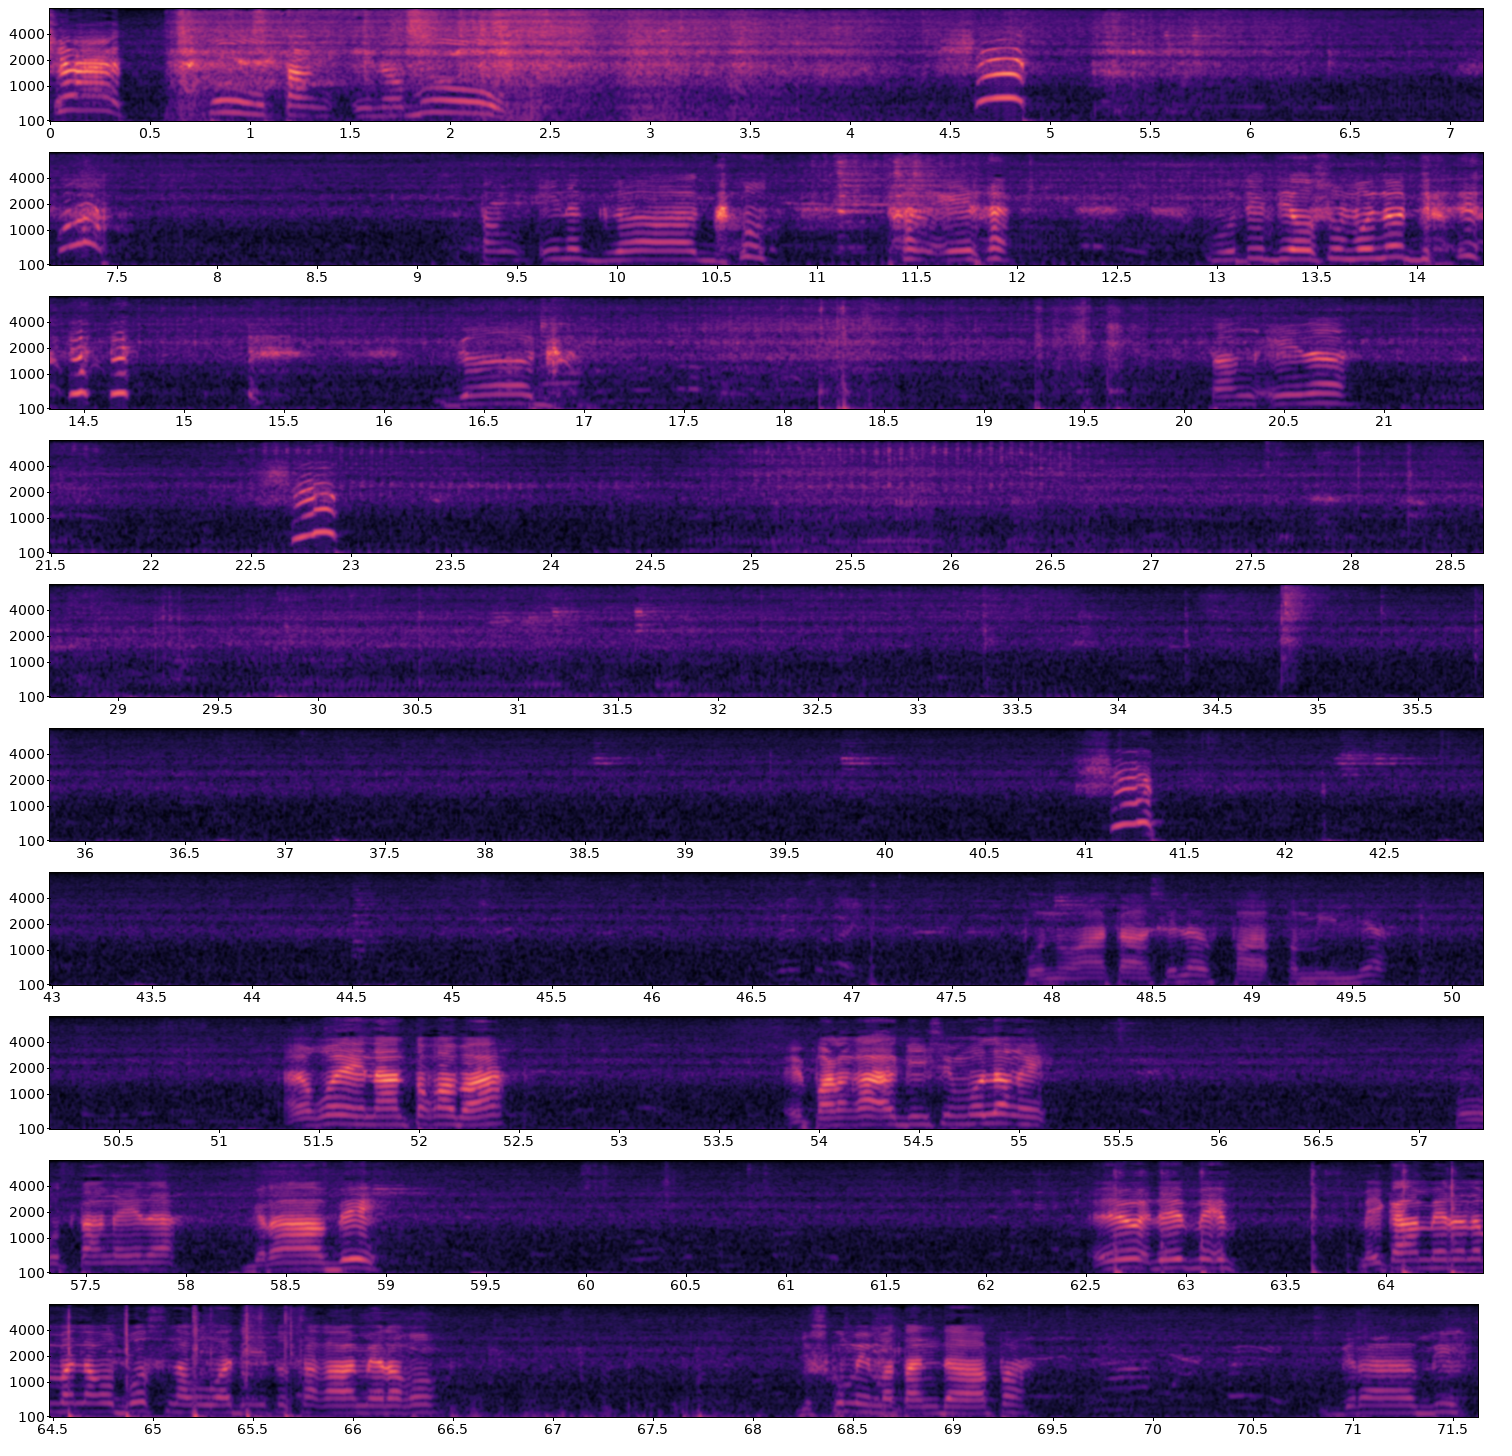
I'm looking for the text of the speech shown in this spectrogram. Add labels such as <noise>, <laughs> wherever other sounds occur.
Putang ina mo! Shit! Fuck! Tang ina gago. Tang ina. Buti hindi ako sumunod. <laughs> gago. Tang ina. Shit! Shit! Puno ata sila, pa pamilya. Ano ko eh, nanto ka ba? Eh parang kaagising mo lang eh. Putang ina. Grabe. Eh, eh, may, may camera naman ako boss, nakuha dito sa camera ko. Diyos ko may matanda pa. Grabe.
